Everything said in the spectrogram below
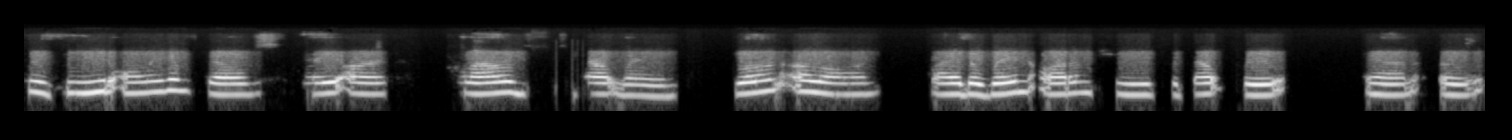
who feed only themselves. They are clouds without rain, blown along by the wind, autumn trees without fruit, and a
